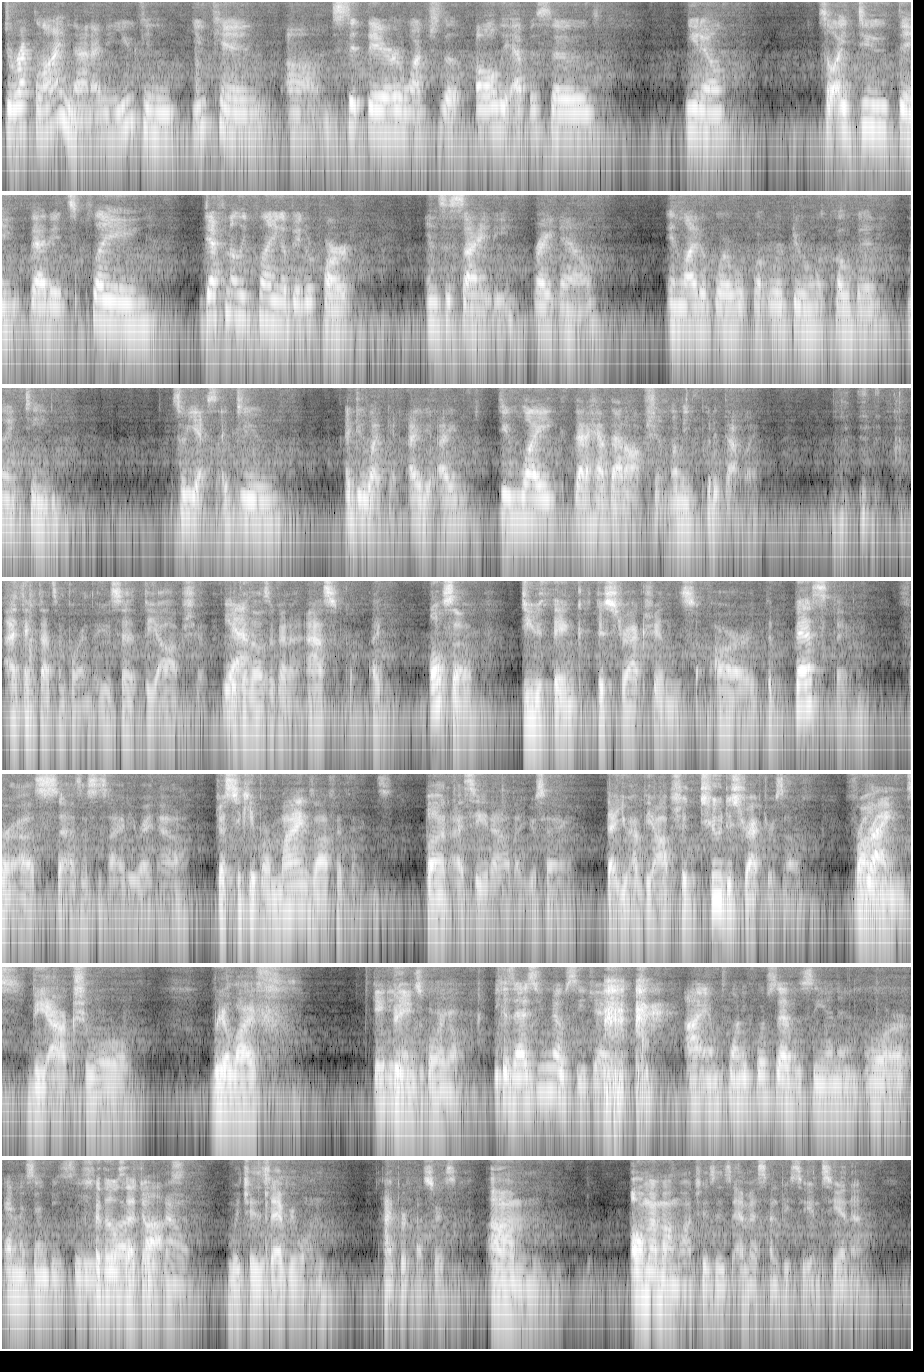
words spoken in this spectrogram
direct line that. I mean, you can you can um, sit there and watch the all the episodes, you know. So I do think that it's playing, definitely playing a bigger part in society right now, in light of where what we're doing with COVID nineteen. So yes, I do, I do like it. I I do like that I have that option. Let me put it that way. I think that's important that you said the option Yeah. because I was going to ask like also do you think distractions are the best thing for us as a society right now just to keep our minds off of things but I see now that you're saying that you have the option to distract yourself from Right. the actual real life Day to day. things going on Because as you know, CJ, I am twenty four seven CNN or MSNBC. For those that don't know, which is everyone, hi professors. Um, all my mom watches is MSNBC and CNN.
